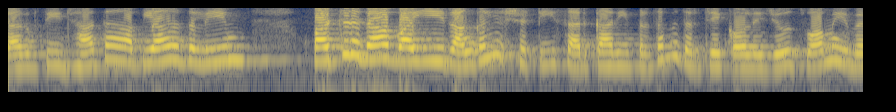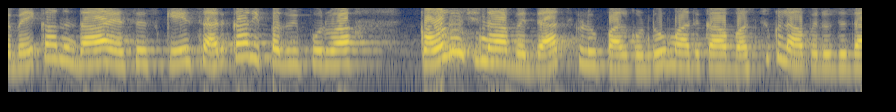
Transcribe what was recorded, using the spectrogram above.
ಜಾಗೃತಿ ಜಾಥಾ ಅಭಿಯಾನದಲ್ಲಿ ಪಟ್ಟಣದ ವೈಇ ರಂಗಯ್ಯ ಶೆಟ್ಟಿ ಸರ್ಕಾರಿ ಪ್ರಥಮ ದರ್ಜೆ ಕಾಲೇಜು ಸ್ವಾಮಿ ವಿವೇಕಾನಂದ ಎಸ್ಎಸ್ಕೆ ಸರ್ಕಾರಿ ಪದವಿ ಪೂರ್ವ ಕಾಲೇಜಿನ ವಿದ್ಯಾರ್ಥಿಗಳು ಪಾಲ್ಗೊಂಡು ಮಾದಕ ವಸ್ತುಗಳ ವಿರುದ್ಧದ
